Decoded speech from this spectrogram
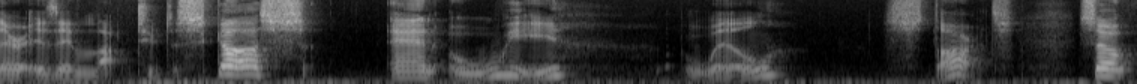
there is a lot to discuss, and we will start. So,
